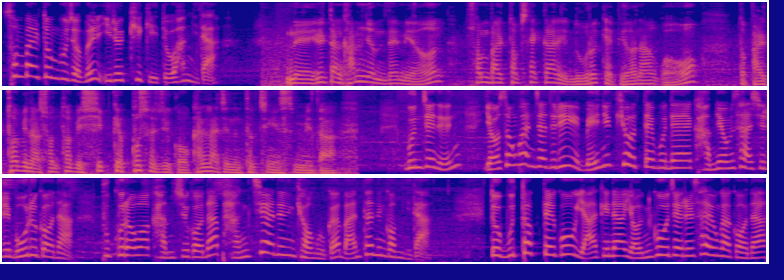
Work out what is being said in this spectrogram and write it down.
손발톱 무좀을 일으키기도 합니다. 네, 일단 감염되면 손발톱 색깔이 누렇게 변하고 또 발톱이나 손톱이 쉽게 부서지고 갈라지는 특징이 있습니다. 문제는 여성 환자들이 매니큐어 때문에 감염 사실을 모르거나 부끄러워 감추거나 방치하는 경우가 많다는 겁니다. 또 무턱대고 약이나 연고제를 사용하거나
